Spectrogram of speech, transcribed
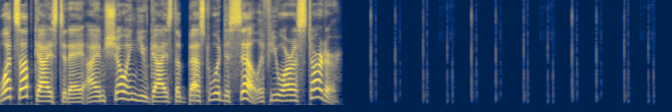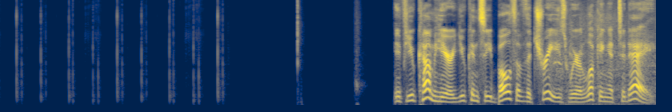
What's up guys today I am showing you guys the best wood to sell if you are a starter. If you come here you can see both of the trees we're looking at today.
